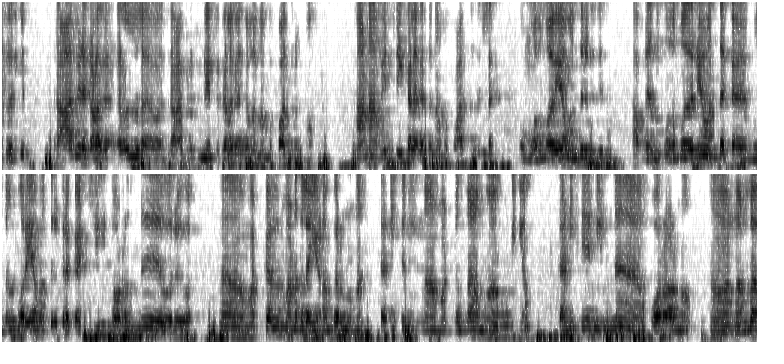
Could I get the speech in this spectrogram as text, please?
இது வரைக்கும் திராவிட கழகங்கள் திராவிட முன்னேற்ற கழகங்கள்லாம் நம்ம பார்த்துருக்கோம். ஆனால் வெற்றி கழகத்தை நம்ம பார்த்ததில்ல. முத முறையாக வந்திருக்குது. அப்படி அந்த முத முதலையும் வந்த க முதல் முறையாக வந்திருக்கிற கட்சி தொடர்ந்து ஒரு மக்கள் மனதில் இடம் பெறணும்னா தனித்து நின்னா மட்டும்தான் முடியும். தனித்தே நின்று போராடணும். நல்லா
